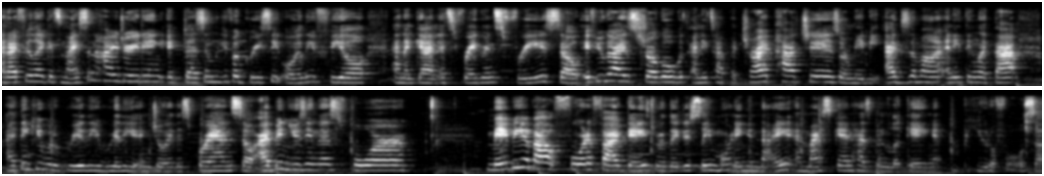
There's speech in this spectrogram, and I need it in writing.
And I feel like it's nice and hydrating. It doesn't leave a greasy, oily feel. And again, it's fragrance free. So if you guys struggle with any type of dry patches or maybe eczema, anything like that, I think you would really, really enjoy this brand. So I've been using this for maybe about four to five days religiously morning and night and my skin has been looking beautiful so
